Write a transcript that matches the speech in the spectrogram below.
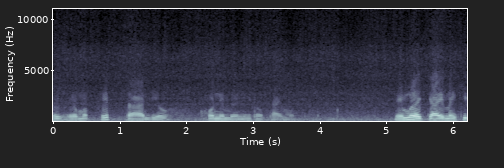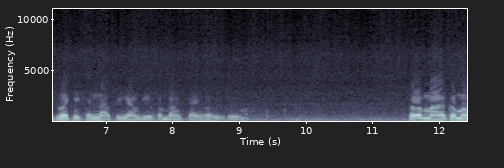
ฮึกเหิมมาพริบตาเดียว คนในเมืองนี้ต้องตายหมด ในเมื่อใจไม่คิดว่าจะชนะสักอย่างเดียวกำลังใจก็ฮึกเหิมต่อมาก็มา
